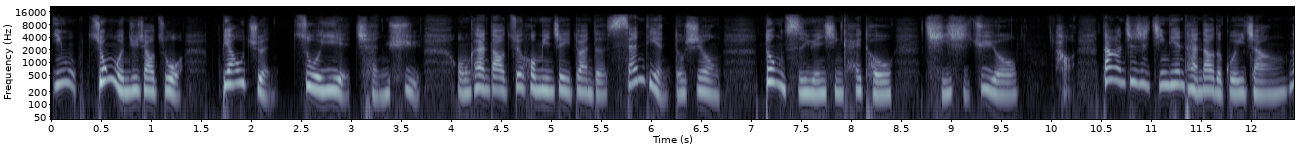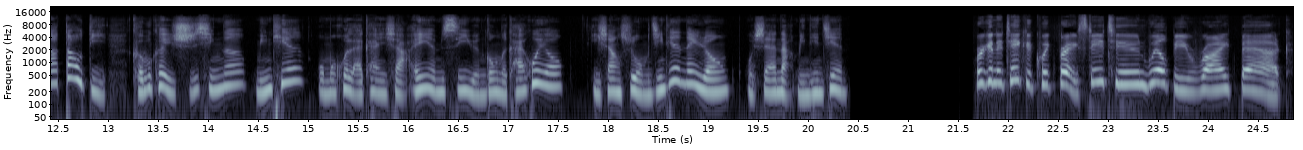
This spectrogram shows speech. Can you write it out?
英中文就叫做。标准作业程序，我们看到最后面这一段的三点都是用动词原形开头起始句哦。好，当然这是今天谈到的规章，那到底可不可以实行呢？明天我们会来看一下 AMC 员工的开会哦。以上是我们今天的内容，我是安娜，明天见。We're gonna take a quick break. Stay tuned. We'll be right back.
